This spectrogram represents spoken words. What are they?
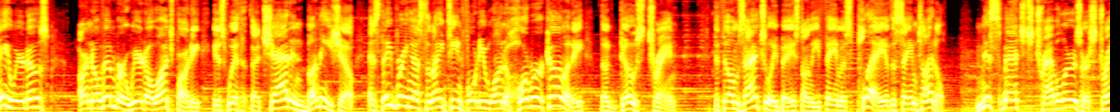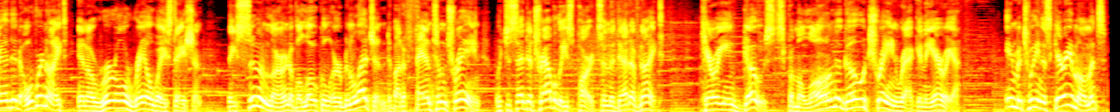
Hey Weirdos! Our November Weirdo Watch Party is with The Chad and Bunny Show as they bring us the 1941 horror comedy The Ghost Train. The film's actually based on the famous play of the same title. Mismatched travelers are stranded overnight in a rural railway station. They soon learn of a local urban legend about a phantom train which is said to travel these parts in the dead of night, carrying ghosts from a long-ago train wreck in the area. In between the scary moments,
